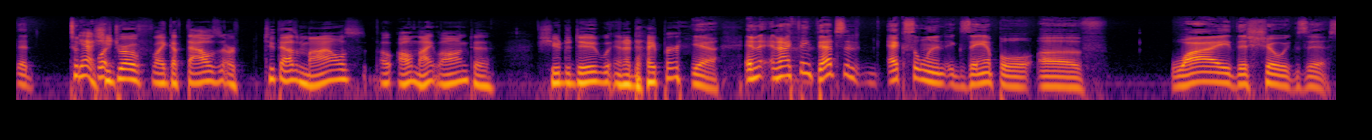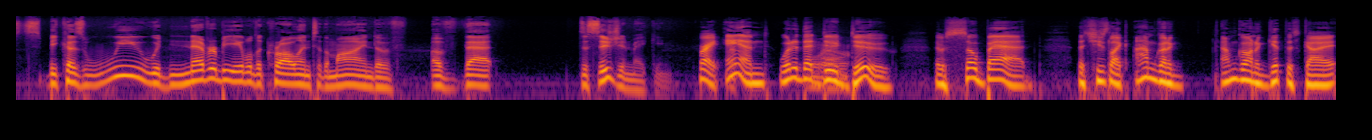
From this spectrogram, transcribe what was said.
that took. Yeah, what- she drove like a thousand or two thousand miles all, all night long to shoot a dude in a diaper. Yeah, and and I think that's an excellent example of why this show exists because we would never be able to crawl into the mind of of that decision making. Right. Uh, and what did that dude do that was so bad that she's like, I'm gonna I'm gonna get this guy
